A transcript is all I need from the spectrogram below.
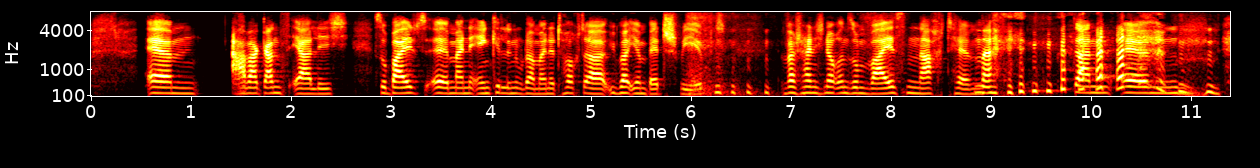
Ähm, Aber ganz ehrlich, sobald äh, meine Enkelin oder meine Tochter über ihrem Bett schwebt, wahrscheinlich noch in so einem weißen Nachthemd, Nein. dann, ähm,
